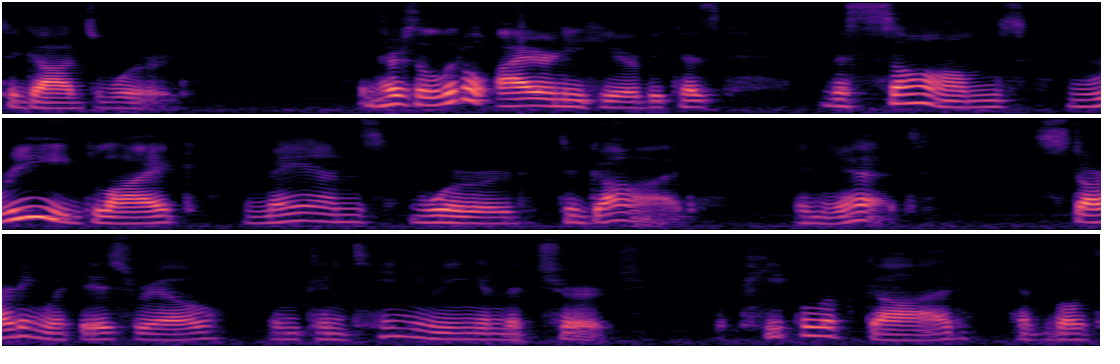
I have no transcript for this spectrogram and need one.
to God's Word. There's a little irony here because the Psalms read like man's word to God. And yet, starting with Israel and continuing in the church, the people of God have both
